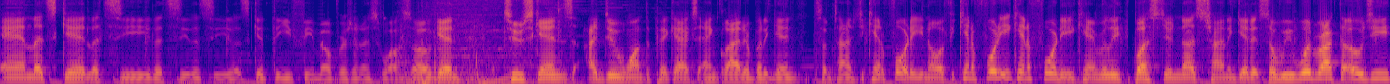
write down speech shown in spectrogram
and let's get let's see let's see let's see let's get the female version as well so again two skins i do want the pickaxe and glider but again sometimes you can't afford it you know if you can't afford it you can't afford it you can't really bust your nuts trying to get it so we would rock the og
